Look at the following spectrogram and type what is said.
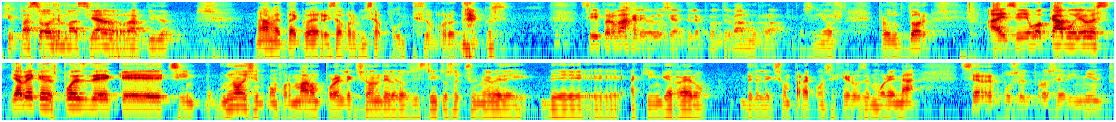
que pasó demasiado rápido. No, me ataco de risa por mis apuntes o por otra cosa. Sí, pero bájale velocidad al teleprompter, va muy rápido, señor productor. Ahí se llevó a cabo, ya, ves, ya ve que después de que se impugnó y se conformaron por elección de los distritos 8 y 9 de, de aquí en Guerrero, de la elección para consejeros de Morena, se repuso el procedimiento.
